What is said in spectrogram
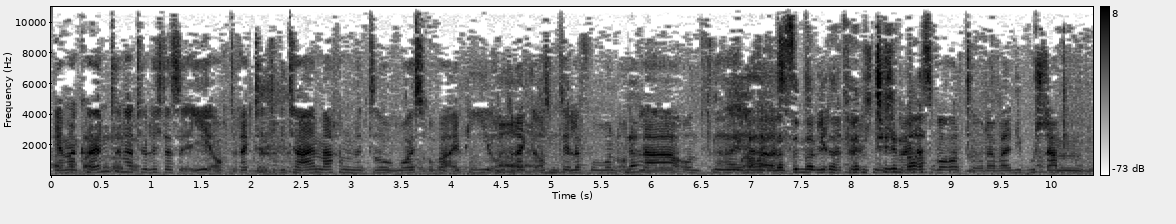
ja. Ja, man könnte natürlich das eh auch direkt digital machen mit so Voice-over-IP und direkt aus dem Telefon und bla und. Na ja, aber das sind wir wieder beim nicht, Thema. Weil das Wort oder weil die Buchstaben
